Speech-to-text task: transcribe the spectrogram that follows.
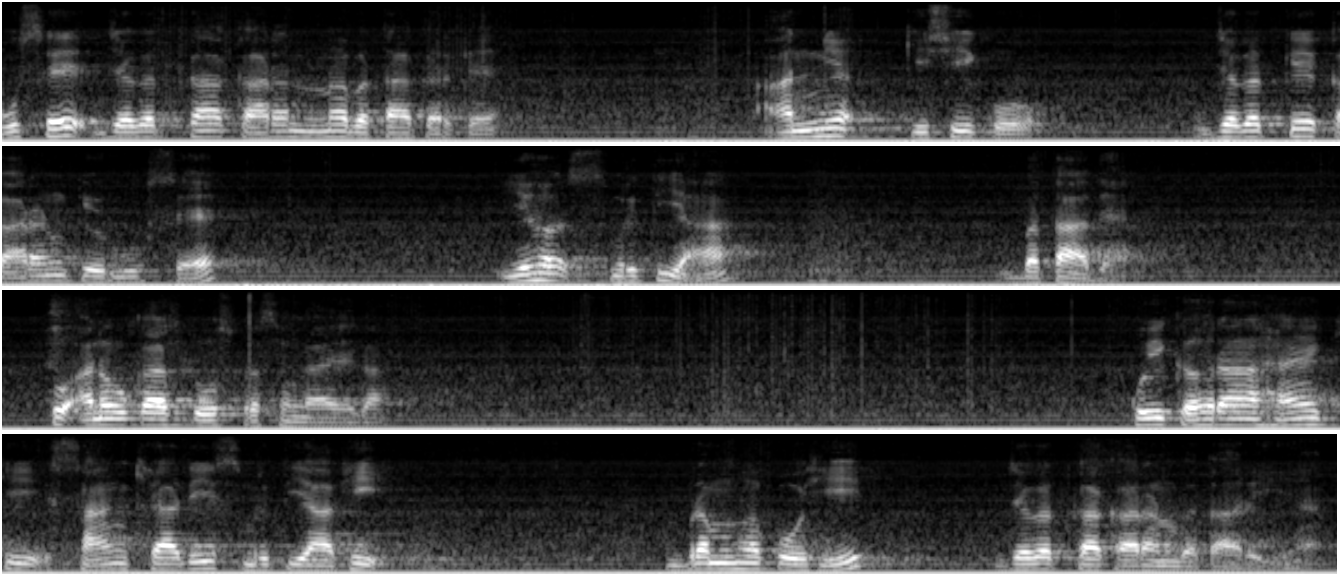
उसे जगत का कारण न बता करके अन्य किसी को जगत के कारण के रूप से यह स्मृतियाँ बता दें। तो अनवकाश दोष प्रसंग आएगा। कोई कह रहा है कि सांख्यादि स्मृतियाँ भी ब्रह्म को ही जगत का कारण बता रही है।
